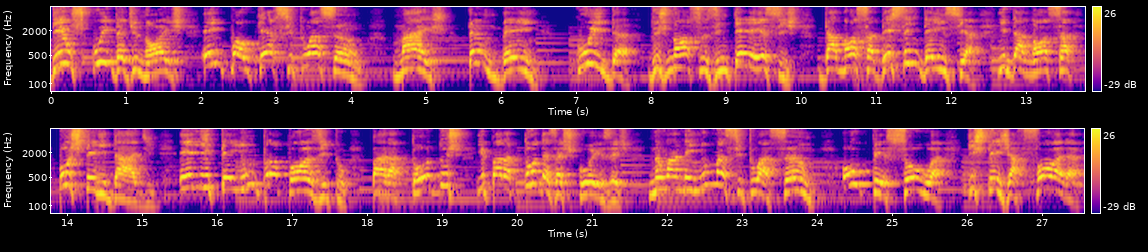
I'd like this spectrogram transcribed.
Deus cuida de nós em qualquer situação, mas também cuida dos nossos interesses, da nossa descendência e da nossa posteridade. Ele tem um propósito para todos e para todas as coisas. Não há nenhuma situação ou pessoa que esteja fora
